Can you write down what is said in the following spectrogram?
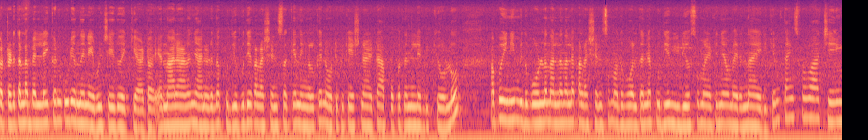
തൊട്ടടുത്തുള്ള ബെല്ലൈക്കൺ കൂടി ഒന്ന് എനേബിൾ ചെയ്ത് വെക്കുക കേട്ടോ. എന്നാലാണ് ഞാനിടുന്ന പുതിയ പുതിയ കളക്ഷൻസൊക്കെ നിങ്ങൾക്ക് നോട്ടിഫിക്കേഷനായിട്ട് അപ്പോൾ തന്നെ ലഭിക്കുകയുള്ളൂ. അപ്പോൾ ഇനിയും ഇതുപോലുള്ള നല്ല നല്ല കളക്ഷൻസും അതുപോലെ തന്നെ പുതിയ വീഡിയോസുമായിട്ട് ഞാൻ വരുന്നതായിരിക്കും. താങ്ക്സ് ഫോർ വാച്ചിങ്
